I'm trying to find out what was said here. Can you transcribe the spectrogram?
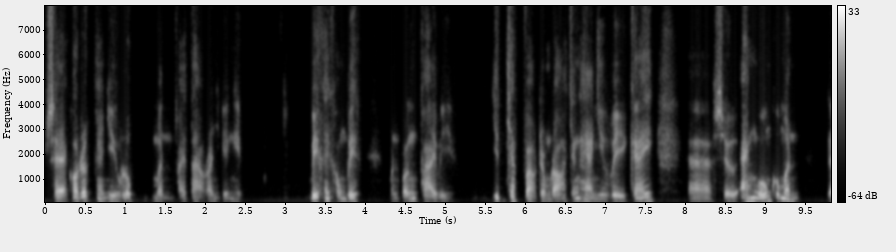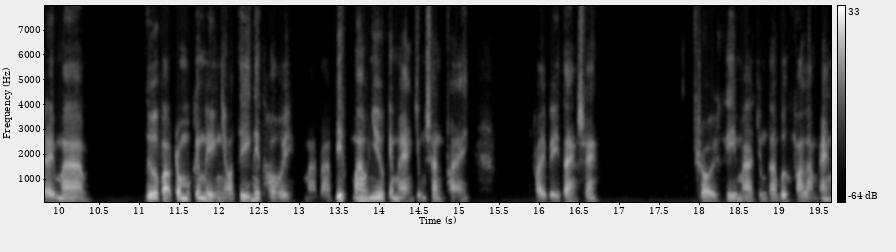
sẽ có rất là nhiều lúc mình phải tạo ra những cái nghiệp. Biết hay không biết mình vẫn phải bị dính chấp vào trong đó. Chẳng hạn như vì cái uh, sự ăn uống của mình để mà đưa vào trong một cái miệng nhỏ tí này thôi mà đã biết bao nhiêu cái mạng chúng sanh phải phải bị tàn sát rồi khi mà chúng ta bước vào làm ăn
